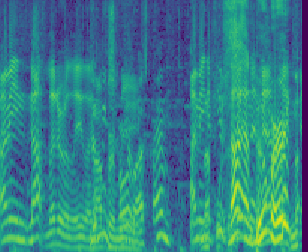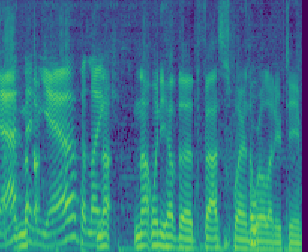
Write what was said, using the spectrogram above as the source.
I mean, not literally. Like, Not Didn't we for score me. last time? I mean, Not if you what- Not in on Boomer. like Not- that, not- then yeah. But like, not, not when you have the fastest player in the world on your team.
